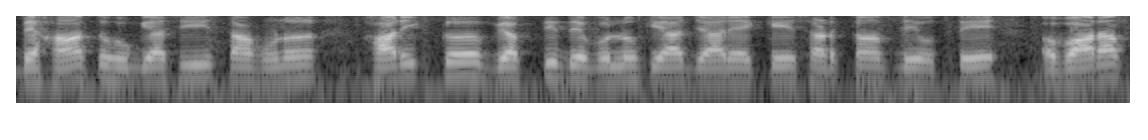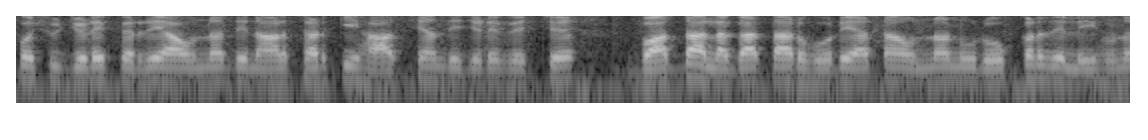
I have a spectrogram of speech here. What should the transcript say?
ਦੇਹਾਂਤ ਹੋ ਗਿਆ ਸੀ। ਤਾਂ ਹੁਣ ਹਰ ਇੱਕ ਵਿਅਕਤੀ ਦੇ ਵੱਲੋਂ ਕਿਹਾ ਜਾ ਰਿਹਾ ਕਿ ਸੜਕਾਂ ਦੇ ਉੱਤੇ ਅਵਾਰਾ ਪਸ਼ੂ ਜਿਹੜੇ ਫਿਰ ਰਿਹਾ, ਉਹਨਾਂ ਦੇ ਨਾਲ ਸੜਕੀ ਹਾਦਸਿਆਂ ਦੇ ਜਿਹੜੇ ਵਿੱਚ ਵਾਧਾ ਲਗਾਤਾਰ ਹੋ ਰਿਹਾ ਤਾਂ ਉਹਨਾਂ ਨੂੰ ਰੋਕਣ ਦੇ ਲਈ ਹੁਣ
